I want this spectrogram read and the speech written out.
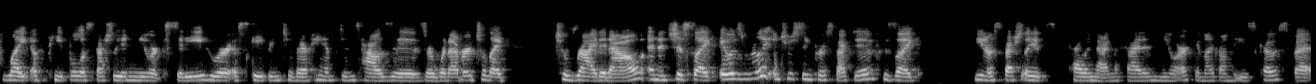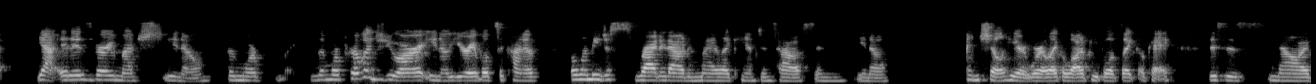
flight of people, especially in New York City, who are escaping to their Hamptons houses or whatever to like to ride it out. And it's just like it was really interesting perspective because like, you know, especially it's probably magnified in New York and like on the East Coast, but yeah, it is very much, you know, the more the more privileged you are, you know, you're able to kind of, oh, let me just ride it out in my like Hamptons house and, you know, and chill here. Where like a lot of people, it's like, okay, this is now I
